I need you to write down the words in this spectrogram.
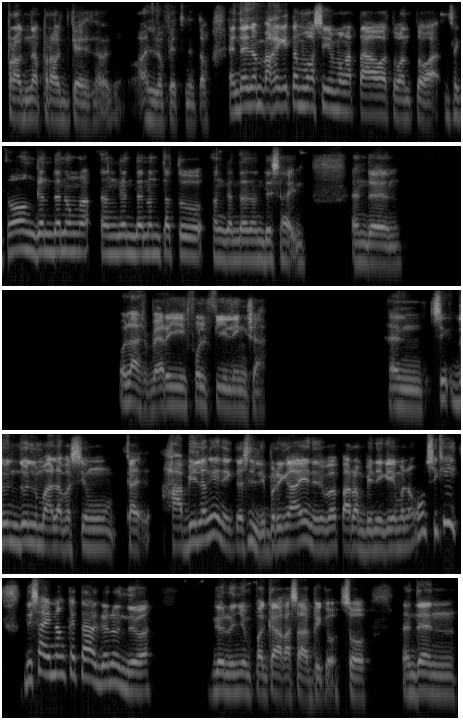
proud na proud kayo. Sabi ko, ang lupit nito. And then makikita mo kasi yung mga tao tuwan-tuwa. It's like, oh, ang ganda nung ang ganda ng tattoo, ang ganda ng design. And then wala, very fulfilling siya. And doon doon lumalabas yung hobby lang yun eh kasi libre nga yun, eh, di ba? Parang binigay mo lang, oh sige, design lang kita, ganun, di ba? Ganun yung pagkakasabi ko. So, and then,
